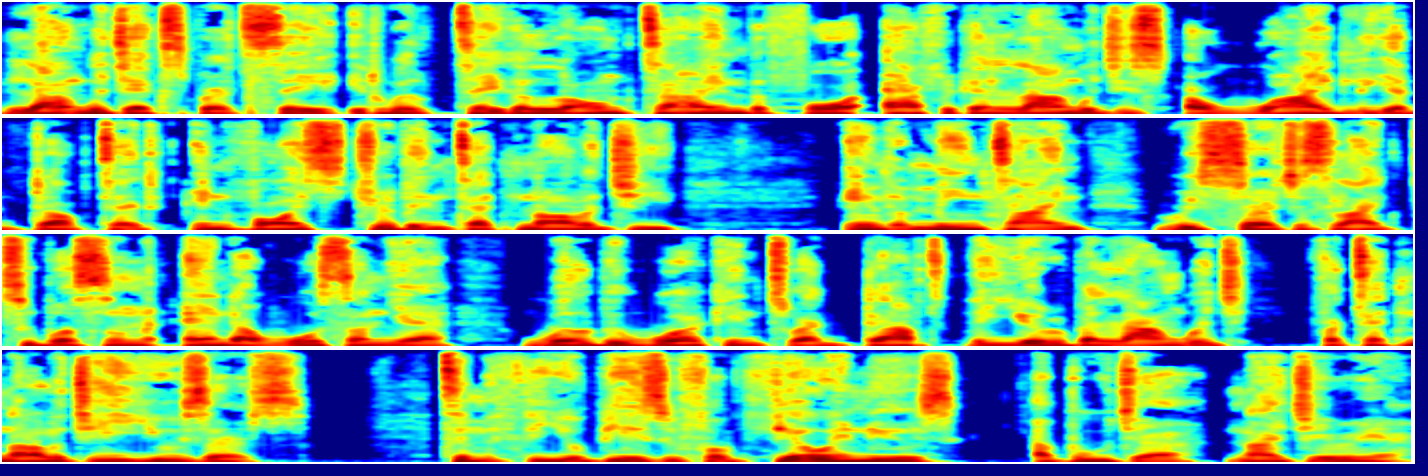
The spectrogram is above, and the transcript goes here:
Language experts say it will take a long time before African languages are widely adopted in voice driven technology. In the meantime, researchers like Tubosun and Awosanya will be working to adapt the Yoruba language for technology users. Timothy Obiezu for VOA News, Abuja, Nigeria.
